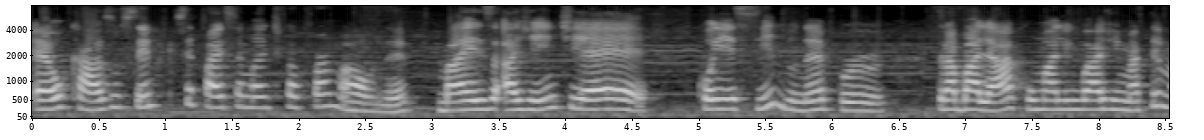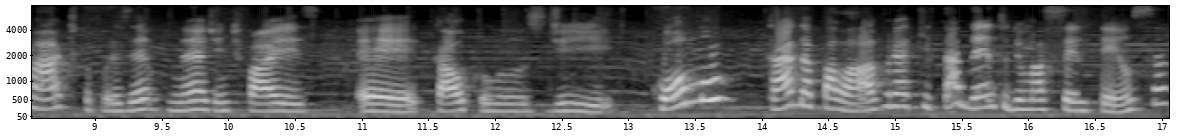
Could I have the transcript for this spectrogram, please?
é o caso sempre que você faz semântica formal, né? Mas a gente é conhecido, né, por trabalhar com uma linguagem matemática, por exemplo, né? A gente faz é, cálculos de como cada palavra que está dentro de uma sentença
